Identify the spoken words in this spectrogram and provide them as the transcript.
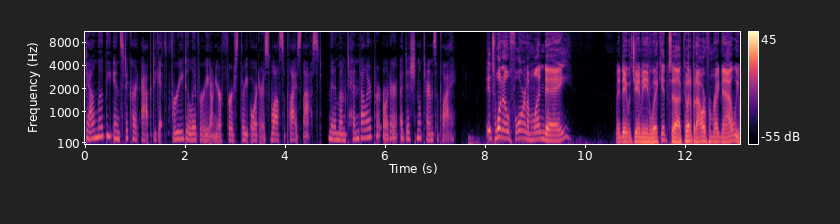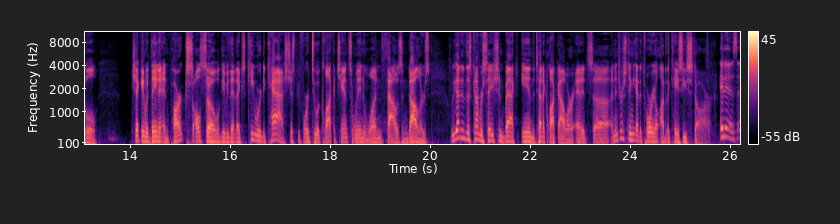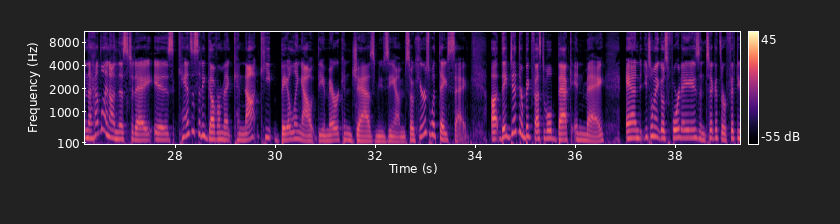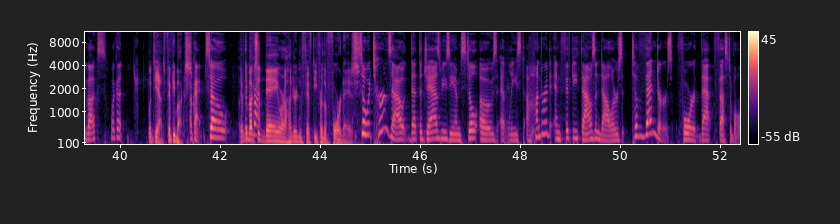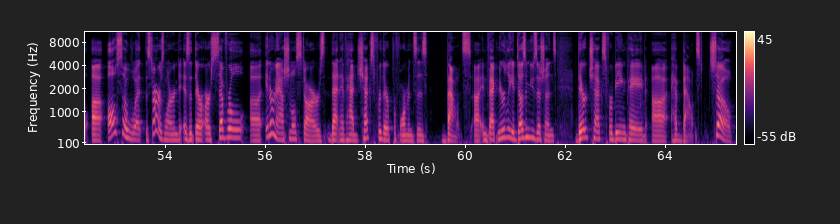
Download the Instacart app to get free delivery on your first three orders while supplies last. Minimum $10 per order, additional term supply. It's 104 on a Monday. Midday with Jayme and Wickett. Uh, coming up an hour from right now, we will check in with Dana and Parks. Also, we'll give you that next keyword to cash just before 2 o'clock, a chance to win $1,000. We got into this conversation back in the 10 o'clock hour, and it's uh, an interesting editorial out of the KC Star. It is. And the headline on this today is Kansas City government cannot keep bailing out the American Jazz Museum. So here's what they say uh, They did their big festival back in May, and you told me it goes four days and tickets are 50 bucks. What? Got? But yeah, it's 50 bucks. Okay. So 50 bucks pro- a day or 150 for the four days. So it turns out that the Jazz Museum still owes at least $150,000 to vendors for that festival. Uh, also, what the stars learned is that there are several uh, international stars that have had checks for their performances bounce. Uh, in fact, nearly a dozen musicians, their checks for being paid uh, have bounced. So,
